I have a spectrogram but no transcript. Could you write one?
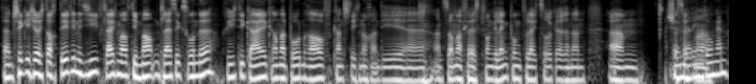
Dann schicke ich euch doch definitiv gleich mal auf die Mountain Classics Runde. Richtig geil, Grammat Boden rauf. Kannst dich noch an die, äh, ans Sommerfest von Gelenkpunkt vielleicht zurückerinnern. Ähm, Schöne Erinnerungen. Man,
